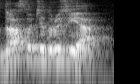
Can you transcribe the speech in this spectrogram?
Здравствуйте, друзья!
